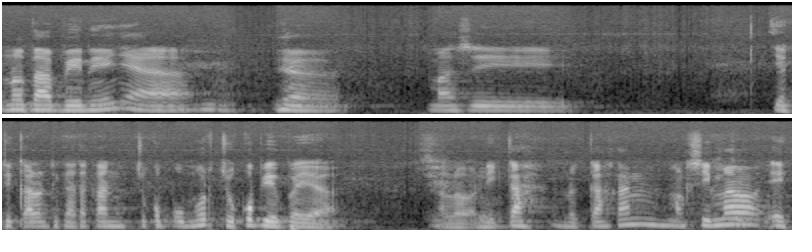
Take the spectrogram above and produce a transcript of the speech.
notabene-nya ya masih ya di, kalau dikatakan cukup umur cukup ya Pak ya? Kalau nikah nikah kan maksimal eh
